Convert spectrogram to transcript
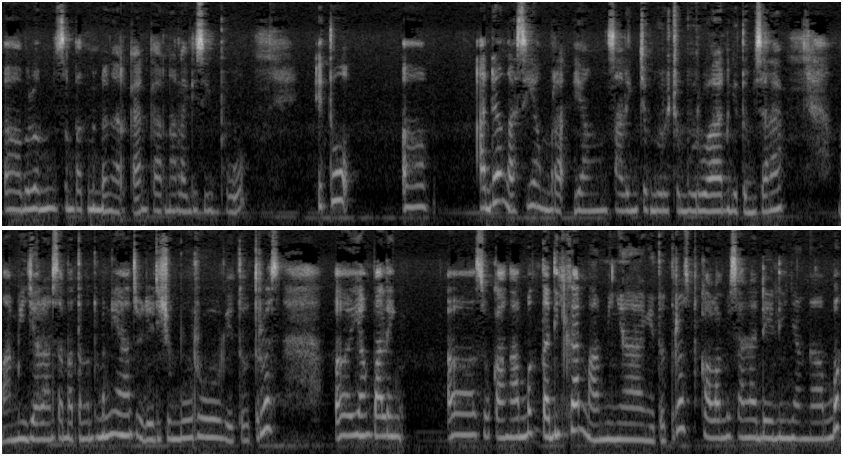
uh, belum sempat mendengarkan karena lagi sibuk. Itu uh, ada nggak sih yang yang saling cemburu-cemburuan gitu? Misalnya mami jalan sama teman-temannya sudah dicemburu gitu. Terus uh, yang paling uh, suka ngambek tadi kan maminya gitu. Terus kalau misalnya dedinya ngambek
